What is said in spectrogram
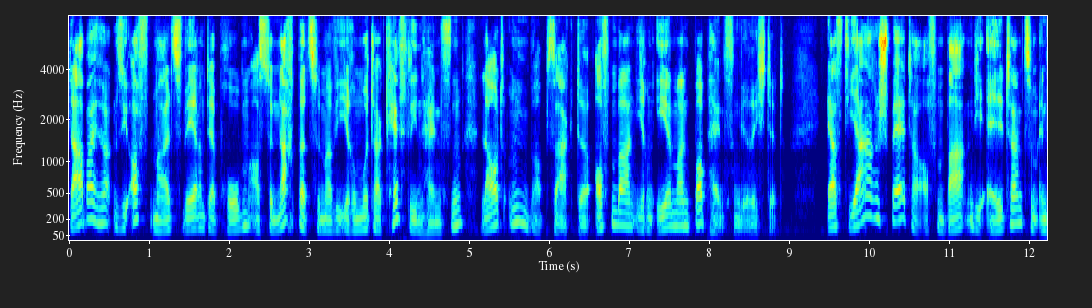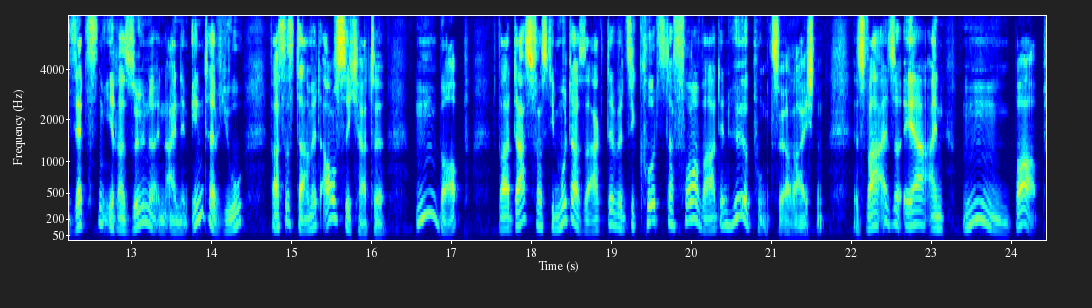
Dabei hörten sie oftmals während der Proben aus dem Nachbarzimmer, wie ihre Mutter Kathleen Hansen laut Bob sagte, offenbar an ihren Ehemann Bob Hansen gerichtet. Erst Jahre später offenbarten die Eltern zum Entsetzen ihrer Söhne in einem Interview, was es damit auf sich hatte. Bob war das, was die Mutter sagte, wenn sie kurz davor war, den Höhepunkt zu erreichen. Es war also eher ein Bob.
